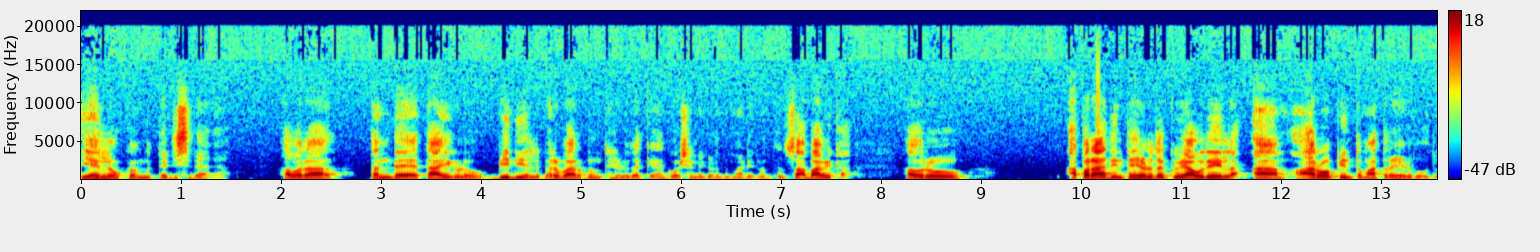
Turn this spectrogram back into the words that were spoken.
ಏಹಲೋಕವನ್ನು ತ್ಯಜಿಸಿದಾಗ ಅವರ ತಂದೆ, ತಾಯಿಗಳು ಬೀದಿಯಲ್ಲಿ ಬರಬಾರದು ಅಂತ ಹೇಳೋದಕ್ಕೆ ಆ ಘೋಷಣೆಗಳನ್ನು ಮಾಡಿರುವಂಥದ್ದು ಸ್ವಾಭಾವಿಕ. ಅವರು ಅಪರಾಧಿ ಅಂತ ಹೇಳೋದಕ್ಕೂ ಯಾವುದೇ ಇಲ್ಲ. ಆ ಆರೋಪಿ ಅಂತ ಮಾತ್ರ ಹೇಳ್ಬೋದು.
